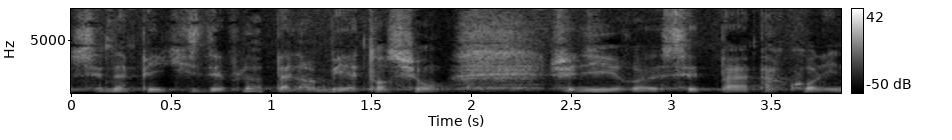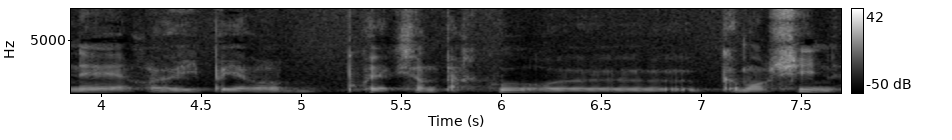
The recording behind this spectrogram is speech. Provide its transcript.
c'est un pays qui se développe. Alors, mais attention, je veux dire, c'est pas un parcours linéaire, il peut y avoir beaucoup d'accidents de parcours comme en Chine.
